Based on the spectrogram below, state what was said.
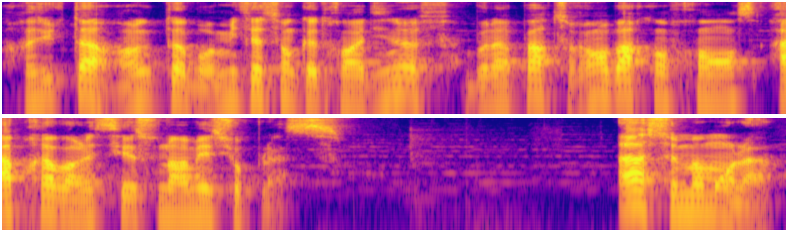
Résultat, en octobre 1799, Bonaparte se réembarque en France après avoir laissé son armée sur place. À ce moment-là,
